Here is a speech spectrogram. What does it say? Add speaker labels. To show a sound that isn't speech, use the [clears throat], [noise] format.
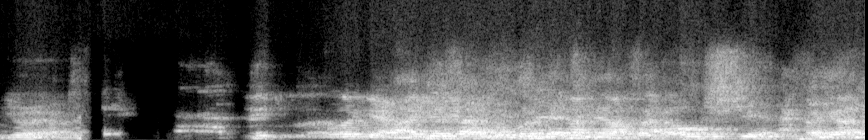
Speaker 1: You don't have to. Look at I just have to look at you now. It's like, oh shit, I forgot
